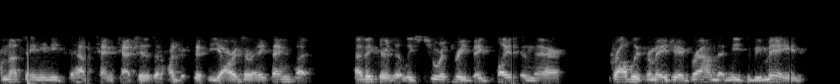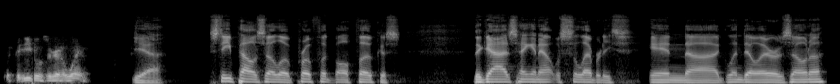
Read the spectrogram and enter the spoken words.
I'm not saying he needs to have 10 catches and 150 yards or anything, but I think there's at least two or three big plays in there, probably from AJ Brown, that need to be made if the Eagles are going to win. Yeah. Steve Palazzolo, Pro Football Focus. The guys hanging out with celebrities in uh, Glendale, Arizona.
